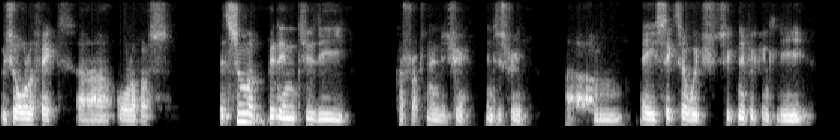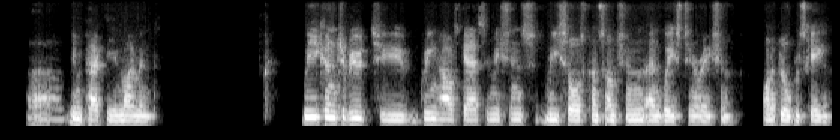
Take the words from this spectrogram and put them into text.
which all affect uh, all of us. Let's zoom a bit into the construction industry, industry um, a sector which significantly uh, impact the environment. We contribute to greenhouse gas emissions, resource consumption, and waste generation on a global scale.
